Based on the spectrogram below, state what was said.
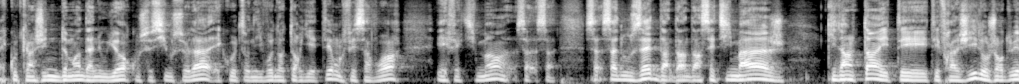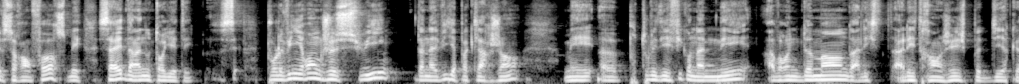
Écoute, quand j'ai une demande à New York ou ceci ou cela, écoute, au niveau notoriété, on le fait savoir. Et effectivement, ça, ça, ça, ça nous aide dans, dans, dans, cette image qui, dans le temps, était, était fragile. Aujourd'hui, elle se renforce, mais ça aide dans la notoriété. Pour le vigneron que je suis, dans la vie, il n'y a pas que l'argent, mais euh, pour tous les défis qu'on a menés, avoir une demande à l'étranger, je peux te dire que,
